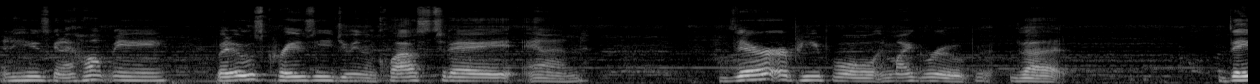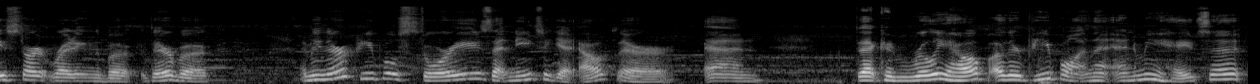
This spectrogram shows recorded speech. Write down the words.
and He's going to help me. But it was crazy doing the class today and there are people in my group that they start writing the book, their book. I mean, there are people's stories that need to get out there and that could really help other people, and the enemy hates it.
